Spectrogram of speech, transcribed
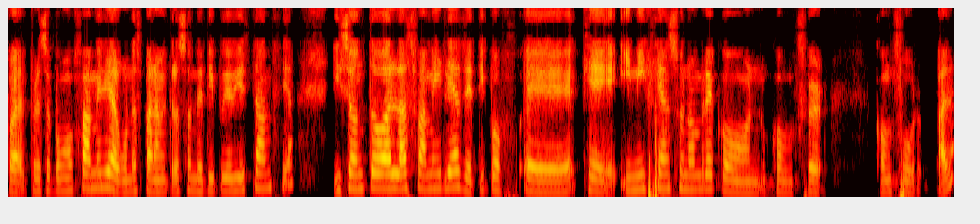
por eso pongo family, algunos parámetros son de tipo y de distancia, y son todas las familias de tipo eh, que inician su nombre con, con, con fur, ¿vale?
